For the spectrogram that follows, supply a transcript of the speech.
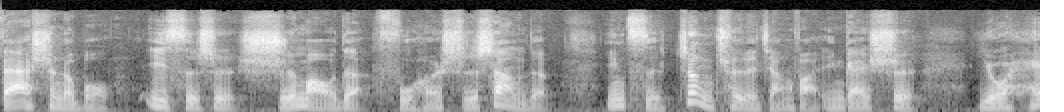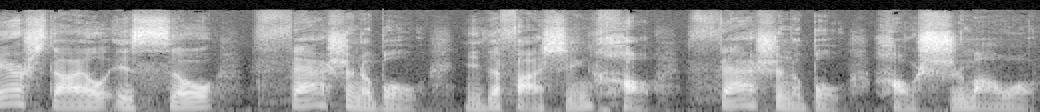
fashionable，意思是时髦的、符合时尚的。因此，正确的讲法应该是。Your hairstyle is so fashionable. 你的发型好 fashionable，好时髦哦。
